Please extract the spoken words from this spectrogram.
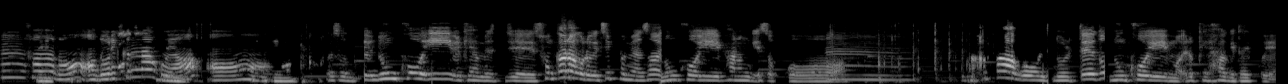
음, 손으로? 어, 놀이 끝나고요. 어. 그래서 눈, 코, 입 이렇게 하면서 이제 손가락으로 이렇게 짚으면서 눈, 코, 입 하는 게 있었고 음. 아빠하고 놀 때도 눈, 코, 입뭐 이렇게 하기도 했고요.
